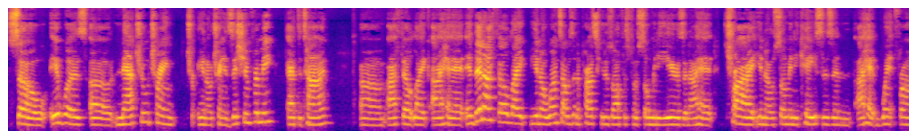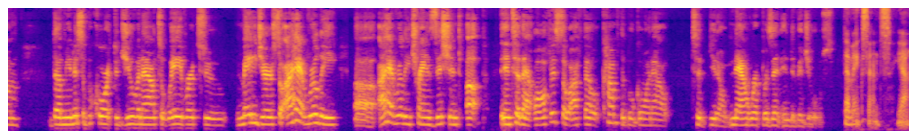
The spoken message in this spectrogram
So it was a natural train, tr- you know, transition for me at the time. Um, I felt like I had, and then I felt like, you know, once I was in the prosecutor's office for so many years and I had tried, you know, so many cases and I had went from the municipal court to juvenile to waiver to major. So I had really, uh, I had really transitioned up into that office. So I felt comfortable going out to, you know, now represent individuals. That makes sense. Yeah.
